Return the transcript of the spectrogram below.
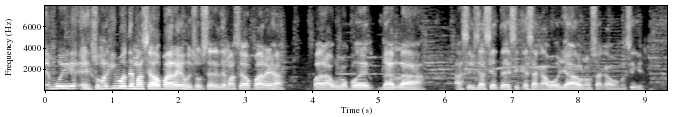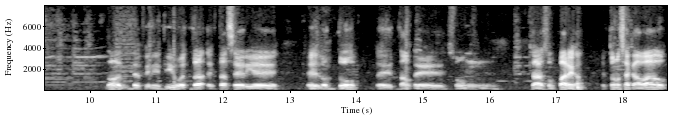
es muy, eh, son equipos demasiado parejos y son series demasiado parejas para uno poder dar la a ciencia cierta decir que se acabó ya o no se acabó. ¿Me sigue? No, definitivo. Esta, esta serie, eh, los dos eh, son, o sea, son parejas. Esto no se ha acabado.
